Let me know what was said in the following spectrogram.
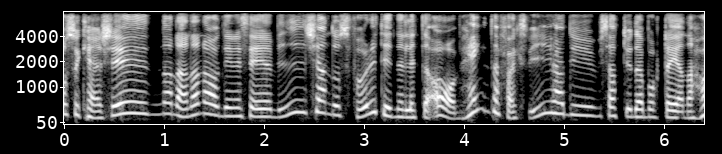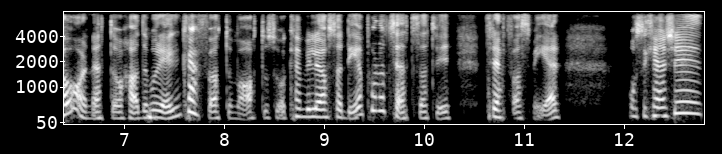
Och så kanske någon annan avdelning säger vi kände oss förr i tiden lite avhängda faktiskt. Vi hade ju, satt ju där borta i ena hörnet och hade vår egen kaffeautomat och så. Kan vi lösa det på något sätt så att vi träffas mer? Och så kanske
